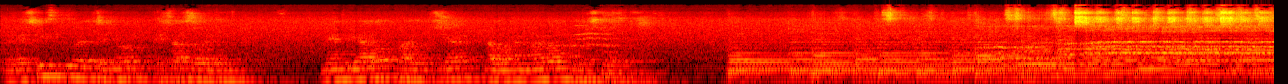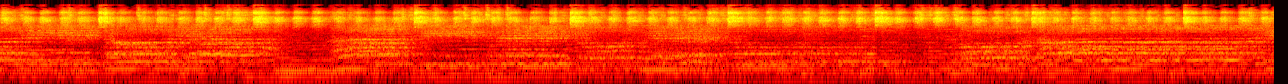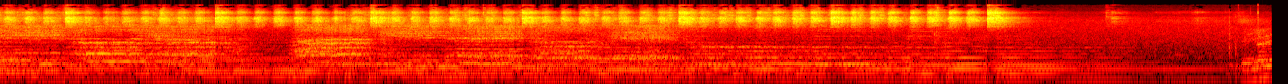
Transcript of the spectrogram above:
Recibe tú del Señor está sobre mí. Me ha enviado para anunciar la buena nueva Señor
